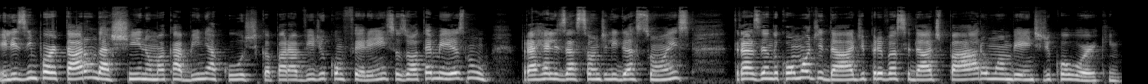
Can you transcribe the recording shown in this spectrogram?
Eles importaram da China uma cabine acústica para videoconferências ou até mesmo para a realização de ligações trazendo comodidade e privacidade para um ambiente de coworking,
